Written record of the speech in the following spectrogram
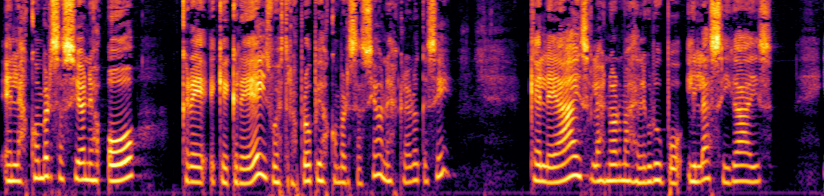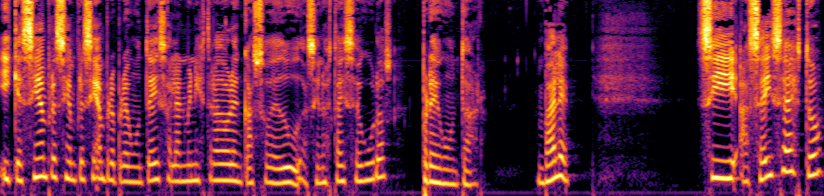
en las conversaciones o que creéis vuestras propias conversaciones, claro que sí, que leáis las normas del grupo y las sigáis y que siempre, siempre, siempre preguntéis al administrador en caso de duda. Si no estáis seguros, preguntar. ¿Vale? Si hacéis esto,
